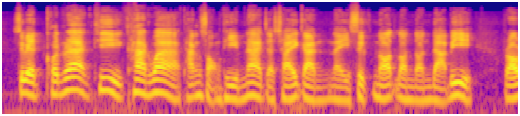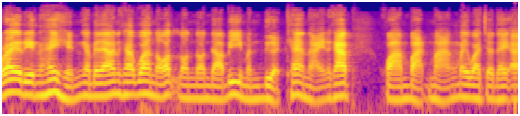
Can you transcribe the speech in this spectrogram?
11 คนแรกที่คาดว่าทั้ง 2 ทีมน่าจะใช้กันในศึกนอตลอนดอนดาร์บี้เราไล่เรียงให้เห็นกันไปแล้วนะครับว่านอตลอนดอนดาร์บี้มันเดือดแค่ไหนนะครับ ความบาดหมางไม่ว่าจะในอ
